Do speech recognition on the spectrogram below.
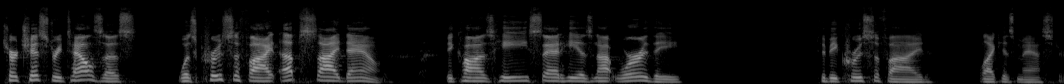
church history tells us, was crucified upside down because he said he is not worthy to be crucified like his master.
